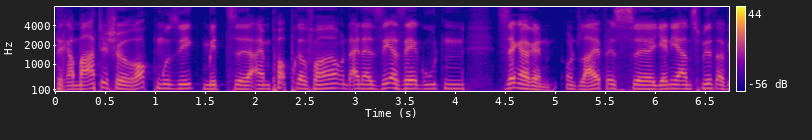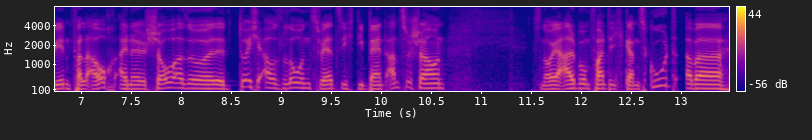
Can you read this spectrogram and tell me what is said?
dramatische Rockmusik mit äh, einem Pop-Refrain und einer sehr, sehr guten Sängerin. Und live ist äh, Jenny Ann Smith auf jeden Fall auch eine Show, also äh, durchaus lohnenswert, sich die Band anzuschauen. Das neue Album fand ich ganz gut, aber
